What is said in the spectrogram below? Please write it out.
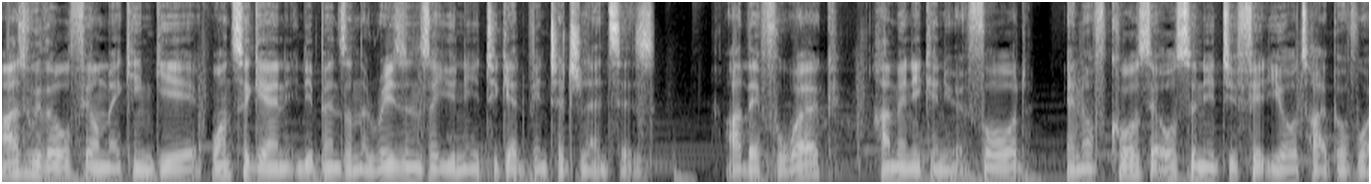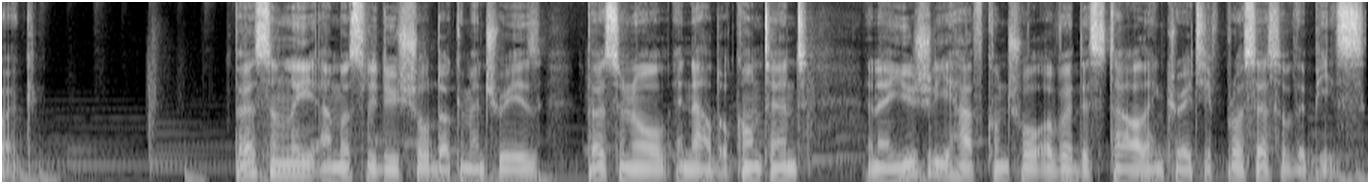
As with all filmmaking gear, once again it depends on the reasons that you need to get vintage lenses. Are they for work? How many can you afford? And of course, they also need to fit your type of work. Personally, I mostly do short documentaries, personal and outdoor content, and I usually have control over the style and creative process of the piece.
